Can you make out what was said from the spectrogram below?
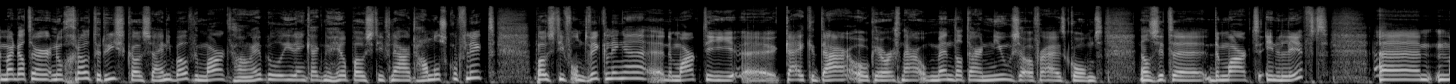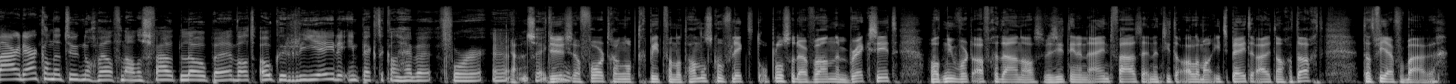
maar dat er nog grote risico's zijn die boven de markt hangen. Ik bedoel, iedereen kijkt nu heel positief naar het handelsconflict. Positieve ontwikkelingen. De markt die uh, kijkt daar ook heel erg naar. Op het moment dat daar nieuws over uitkomt, dan zit de, de markt in de lift. Um, maar daar kan natuurlijk nog wel van alles fout lopen. Wat ook reële impacten kan hebben voor uh, ja, onze economie. Dus een voortgang op het gebied van het handelsconflict, het oplossen daarvan, een brexit. Wat nu wordt afgedaan als we zitten in een eindfase en het ziet er allemaal iets beter uit dan gedacht. Dat vind jij voorbarig?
